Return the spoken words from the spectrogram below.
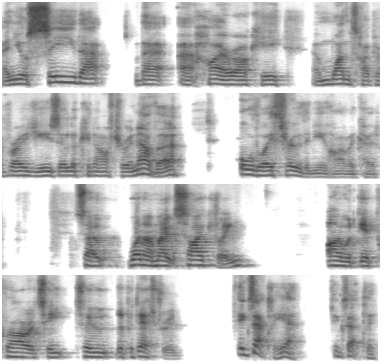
and you'll see that that uh, hierarchy and one type of road user looking after another all the way through the new highway code. So when I'm out cycling, I would give priority to the pedestrian. Exactly. Yeah. Exactly,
